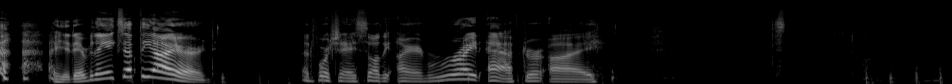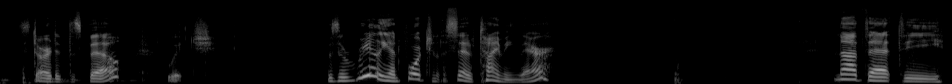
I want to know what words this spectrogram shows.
I hit everything except the iron. Unfortunately, I saw the iron right after I started the spell, which was a really unfortunate set of timing there. Not that the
